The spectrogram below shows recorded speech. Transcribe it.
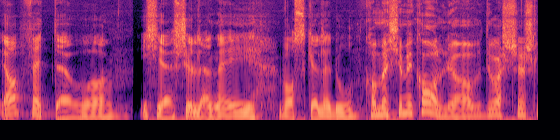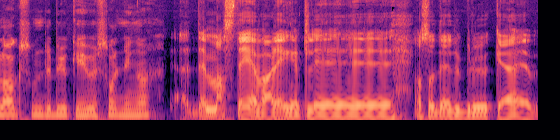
ja, fettet, og ikke skyller ned i vask eller do. Hva med kjemikalier av diverse slag som du bruker i husholdninga? Det meste er vel egentlig altså det du bruker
